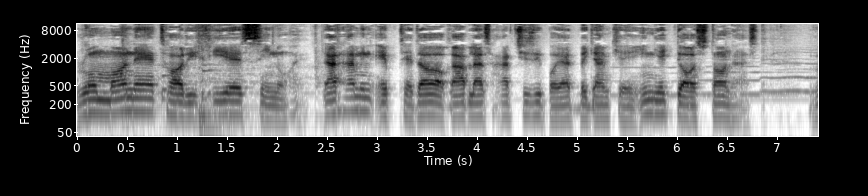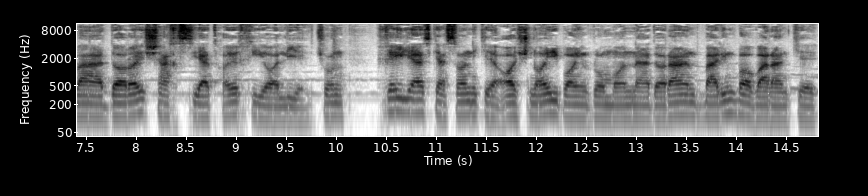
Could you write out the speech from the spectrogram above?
رمان تاریخی سینوه. در همین ابتدا قبل از هر چیزی باید بگم که این یک داستان هست و دارای شخصیت های خیالیه. چون خیلی از کسانی که آشنایی با این رمان ندارند بر این باورند که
